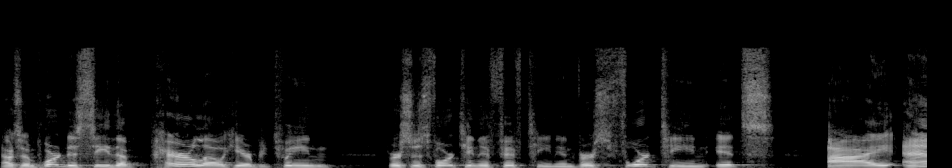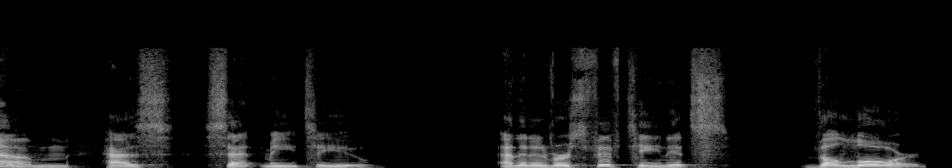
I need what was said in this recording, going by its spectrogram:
Now, it's important to see the parallel here between verses 14 and 15. In verse 14, it's I am has sent me to you. And then in verse 15, it's the Lord,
